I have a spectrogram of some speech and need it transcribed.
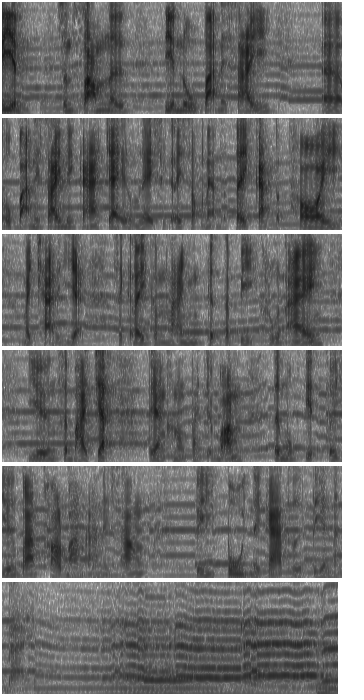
រៀនសន្សំនៅទានូបនិស័យឧបនិស្ស័យនៃការចែករំលែកសេចក្តីសុខអ្នកដតីកាត់បន្ថយមច្ឆរិយៈសេចក្តីកំណាញ់គិតតែពីខ្លួនឯងយើងសប្បាយចិត្តទាំងក្នុងបច្ចុប្បន្នទៅមុខទៀតក៏យើងបានផលបានអានិសង្សពីពូជនៃការធ្វើទាននឹងដែរ thank you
